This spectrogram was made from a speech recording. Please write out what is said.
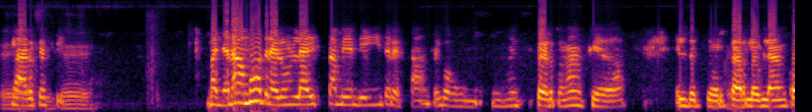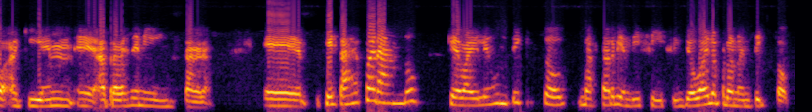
claro que sí. Que, Mañana vamos a tener un live también bien interesante con un, un experto en ansiedad, el doctor okay. Carlos Blanco, aquí en, eh, a través de mi Instagram. Eh, si estás esperando que baile un TikTok, va a estar bien difícil. Yo bailo, pero no en TikTok.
